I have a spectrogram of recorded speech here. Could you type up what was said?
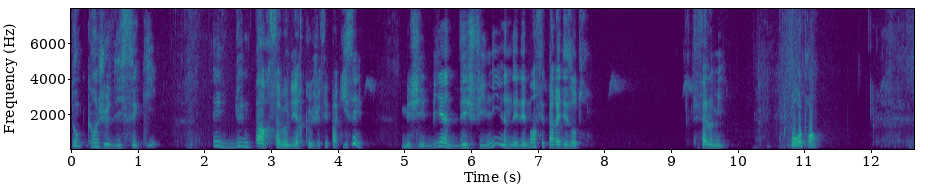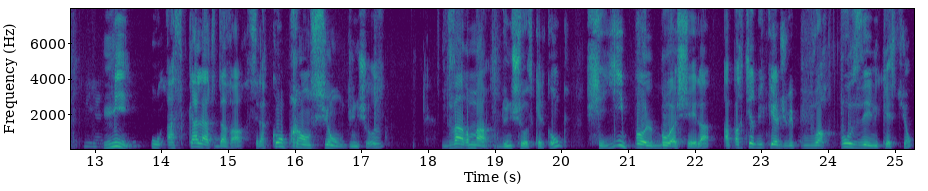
Donc quand je dis c'est qui, d'une part, ça veut dire que je ne sais pas qui c'est mais j'ai bien défini un élément séparé des autres. C'est ça le mi. On reprend. Mi ou askalat davar, c'est la compréhension d'une chose, dvarma d'une chose quelconque, chez yipol boachela, à partir duquel je vais pouvoir poser une question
